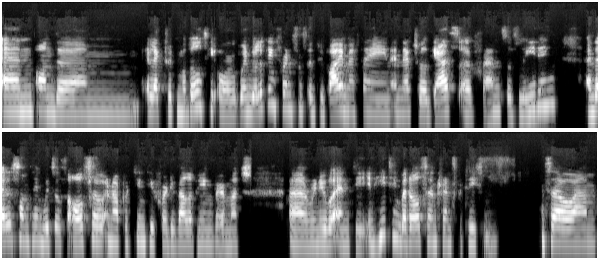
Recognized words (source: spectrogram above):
And on the um, electric mobility, or when we're looking, for instance, into biomethane and natural gas, uh, France is leading. And that is something which is also an opportunity for developing very much uh, renewable energy in heating, but also in transportation. So um,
